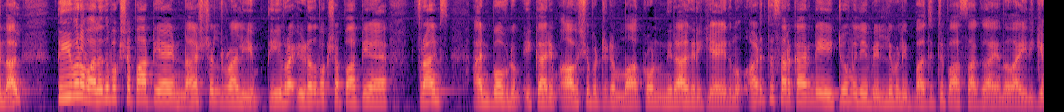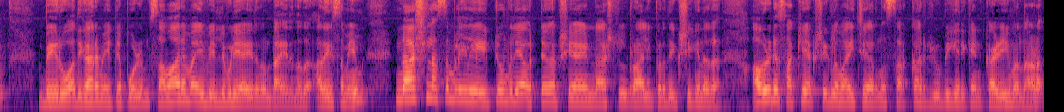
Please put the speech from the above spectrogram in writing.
എന്നാൽ തീവ്ര വലതുപക്ഷ പാർട്ടിയായ നാഷണൽ റാലിയും തീവ്ര ഇടതുപക്ഷ പാർട്ടിയായ ഫ്രാൻസ് അൻബോവ്ഡും ഇക്കാര്യം ആവശ്യപ്പെട്ടിട്ടും മാക്രോൺ നിരാകരിക്കുകയായിരുന്നു. അടുത്ത സർക്കാരിന്റെ ഏറ്റവും വലിയ വെല്ലുവിളി ബജറ്റ് പാസ്സാക്കുക എന്നതായിരിക്കും. ബെയ്റു അധികാരമേറ്റപ്പോഴും സമാനമായ വെല്ലുവിളിയായിരുന്നു അതേസമയം നാഷണൽ അസംബ്ലിയിലെ ഏറ്റവും വലിയ ഒറ്റകക്ഷിയായ നാഷണൽ റാലി പ്രതീക്ഷിക്കുന്നത് അവരുടെ സഖ്യകക്ഷികളുമായി ചേർന്ന് സർക്കാർ രൂപീകരിക്കാൻ കഴിയുമെന്നാണ്.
